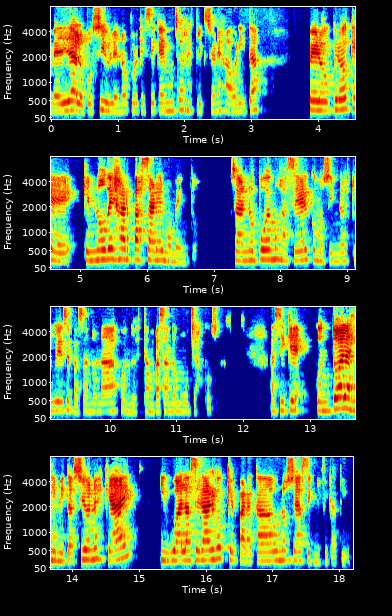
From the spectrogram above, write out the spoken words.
medida de lo posible, ¿no? Porque sé que hay muchas restricciones ahorita, pero creo que, que no dejar pasar el momento. O sea, no podemos hacer como si no estuviese pasando nada cuando están pasando muchas cosas. Así que con todas las limitaciones que hay, igual hacer algo que para cada uno sea significativo,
